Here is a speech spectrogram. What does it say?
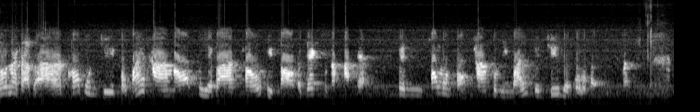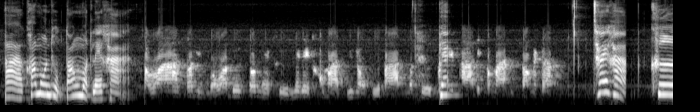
โทษนะครับอ่าข้อมูลที่ผมให้ทางน้องพยาบาลเขาติดต่อไปแจ้งคุณพัฒน์เนี่ยเป็นข้อมูลของทางคุณเองไหมเป็นชื่อเบอร์โทรของคุณไหมอ่า ข้อมูลถูกต้องหมดเลยค่ะเพราะว่าก็เห็นบอกว่าเบื้องต้นเนี่ยคือไม่ได้เข้ามาที่โรงพยาบาลก็คือไม่ได้พาเด็กเข้ามาถูกต้องไหมครับ ใช่ค่ะ คือ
